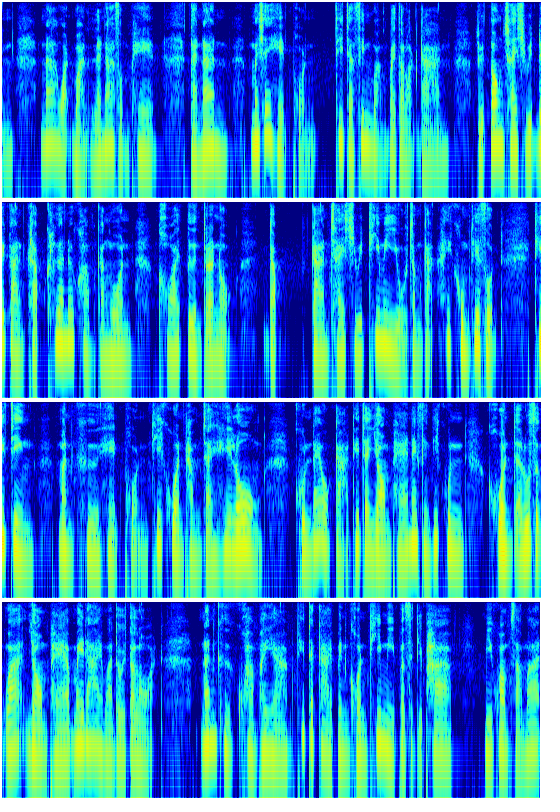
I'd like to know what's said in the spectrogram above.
ล น่าหวาดหวั่นและน่าสมเพชแต่นั่นไม่ใช่เหตุผลที่จะสิ้นหวังไปตลอดกาลหรือต้องใช้ชีวิตด้วยการขับเคลื่อนด้วยความกังวล คอยตื่นตระหนกกับการใช้ชีวิตที่มีอยู่จำกัดให้คุ้มที่สุด ที่จริง มันคือเหตุผลที่ควรทำใจให้โล่ง คุณได้โอกาสที่จะยอมแพ้ในสิ่งที่คุณควรจะรู้สึกว่ายอมแพ้ไม่ได้มาโดยตลอด นั่นคือความพยายามที่จะกลายเป็นคนที่มีประสิทธิภาพ มีความสามารถ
